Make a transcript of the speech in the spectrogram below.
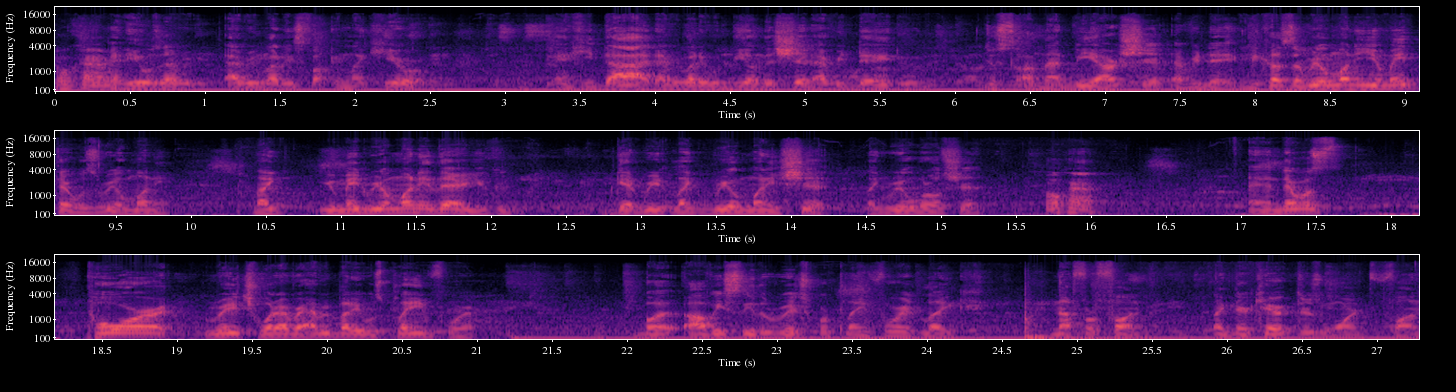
and he was every everybody's fucking like hero, and he died. Everybody would be on this shit every day, dude, just on that VR shit every day, because the real money you made there was real money, like you made real money there, you could get real like real money shit, like real world shit Okay. and there was poor, rich, whatever. Everybody was playing for it, but obviously the rich were playing for it like not for fun. Like their characters weren't fun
